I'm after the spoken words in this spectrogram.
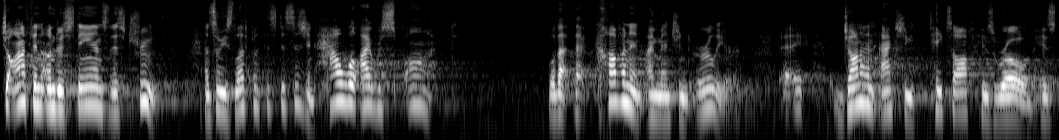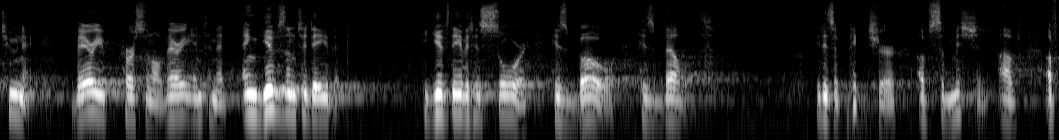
Jonathan understands this truth. And so he's left with this decision How will I respond? Well, that, that covenant I mentioned earlier, uh, Jonathan actually takes off his robe, his tunic, very personal, very intimate, and gives them to David. He gives David his sword, his bow, his belt. It is a picture of submission, of, of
